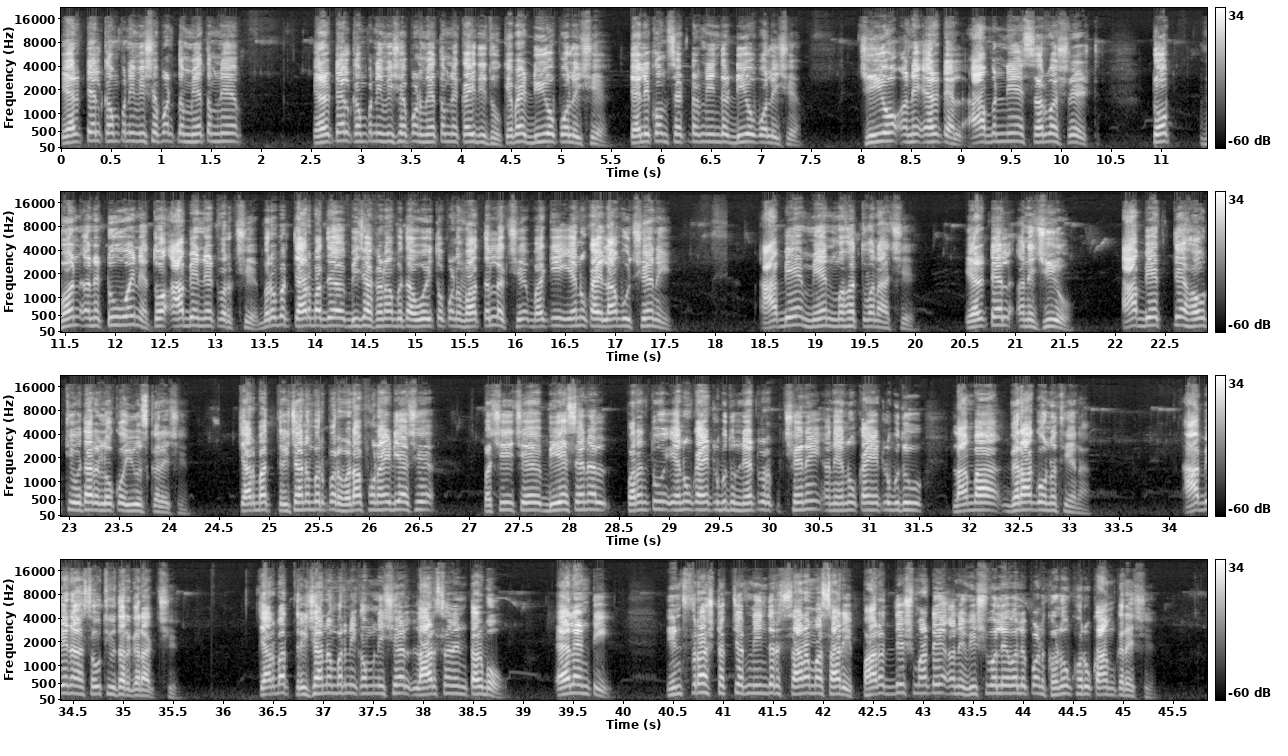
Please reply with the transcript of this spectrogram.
એરટેલ કંપની વિશે પણ મેં તમને એરટેલ કંપની વિશે પણ મેં તમને કહી દીધું કે ભાઈ ડિયોપોલી છે. ટેલિકોમ સેક્ટરની અંદર ડિયોપોલી છે. જીઓ અને એરટેલ આ બંને સર્વશ્રેષ્ઠ. ટોપ વન અને ટુ હોય ને તો આ બે નેટવર્ક છે. બરાબર? ત્યારબાદ બીજા ઘણા બધા હોય તો પણ વાત અલગ છે. બાકી એનું કાંઈ લાંબુ છે નહીં. આ બે મેન મહત્ત્વના છે. એરટેલ અને જીઓ. આ બે તે સૌથી વધારે લોકો યુઝ કરે છે. ત્યારબાદ ત્રીજા નંબર પર વડાફોન આઈડિયા છે. પછી છે બીએસએનએલ. પરંતુ એનું કાંઈ એટલું બધું નેટવર્ક છે નહીં અને એનું કાંઈ એટલું બધું લાંબા ગરાગો નથી એના. આ બેના સૌથી વધારે ગરાક છે. ત્યારબાદ ત્રીજા નંબરની કંપની છે Larsen and turbo. L and T. ઇન્ફ્રાસ્ટ્રક્ચરની અંદર સારામાં સારી ભારત દેશ માટે અને વિશ્વ લેવલે પણ ઘણું ખરું કામ કરે છે.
